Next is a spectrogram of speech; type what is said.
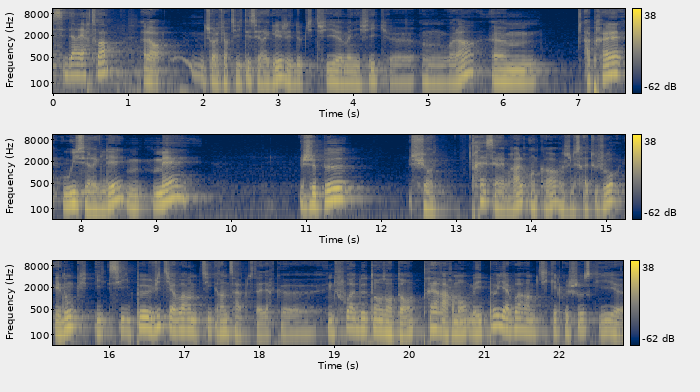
c'est derrière toi? Alors, sur la fertilité, c'est réglé, j'ai deux petites filles magnifiques, voilà. après, oui, c'est réglé, mais je peux je suis très cérébral encore, je le serai toujours, et donc il, peut vite y avoir un petit grain de sable, c'est-à-dire que une fois de temps en temps, très rarement, mais il peut y avoir un petit quelque chose qui, euh,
